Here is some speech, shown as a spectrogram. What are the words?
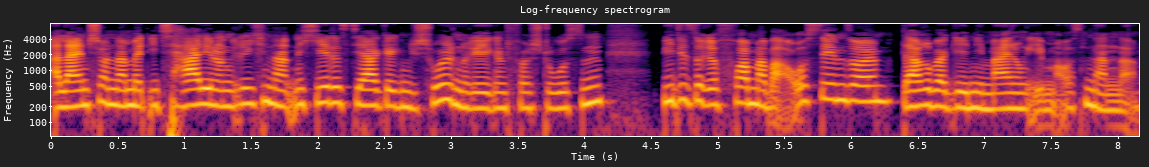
Allein schon damit Italien und Griechenland nicht jedes Jahr gegen die Schuldenregeln verstoßen. Wie diese Reform aber aussehen soll, darüber gehen die Meinungen eben auseinander.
